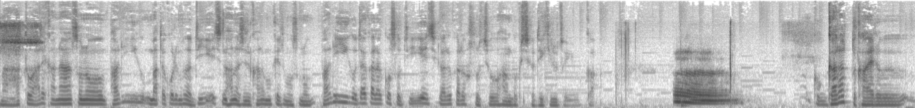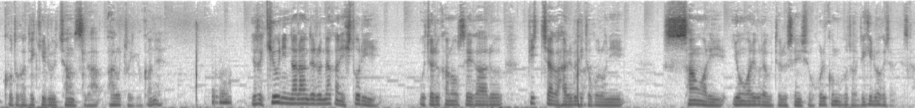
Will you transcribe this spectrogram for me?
まあ、あとはあれかな、そのパ・リーグ、またこれまだ DH の話に絡むけども、そのパ・リーグだからこそ DH があるからこそ超反爆地ができるというか、うーん、こうガラッと変えることができるチャンスがあるというかね、うん要するに9人並んでる中に1人打てる可能性がある、ピッチャーが入るべきところに3割、4割ぐらい打てる選手を掘り込むことができるわけじゃないですか。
